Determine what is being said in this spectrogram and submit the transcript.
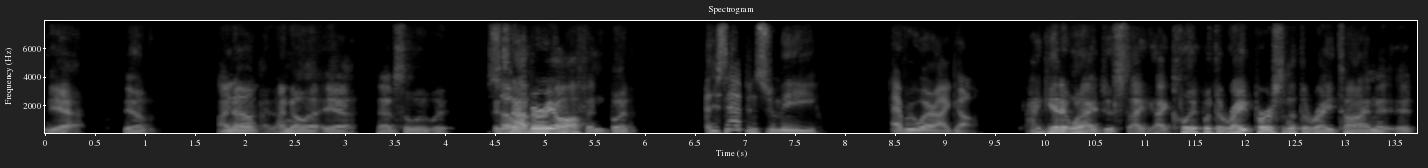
Yeah. Yep. I You know. know? I know that. Yeah. Absolutely. It's not very often, but this happens to me everywhere I go. I get it when I just I, I click with the right person at the right time. It it,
